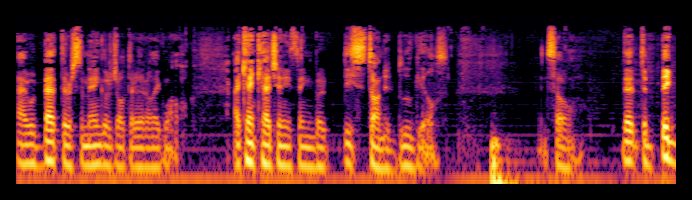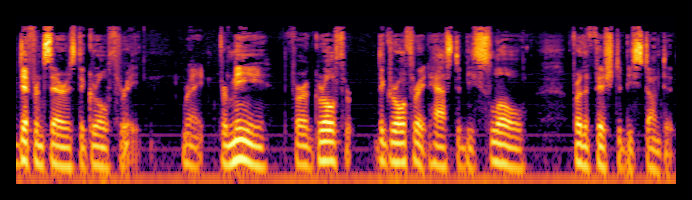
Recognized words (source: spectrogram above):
I would bet there's some anglers out there that are like, well, I can't catch anything but these stunted bluegills. And so the, the big difference there is the growth rate. Right. For me, for a growth, the growth rate has to be slow for the fish to be stunted.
